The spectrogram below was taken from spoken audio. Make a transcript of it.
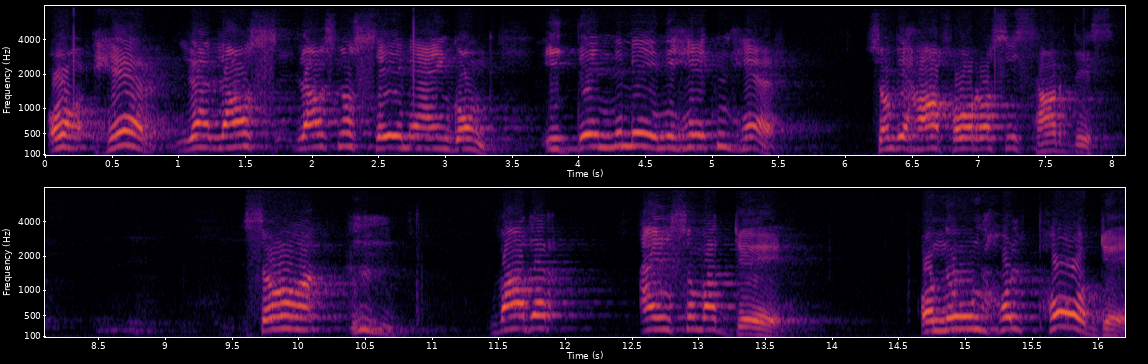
Og her, la, la, oss, la, oss, nå se med en gang i denne menigheten her, som vi har for oss i Sardis, så var det en som var død, og noen holdt på å dø.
